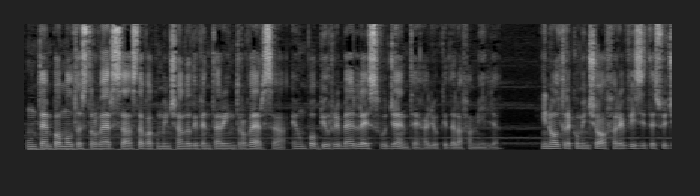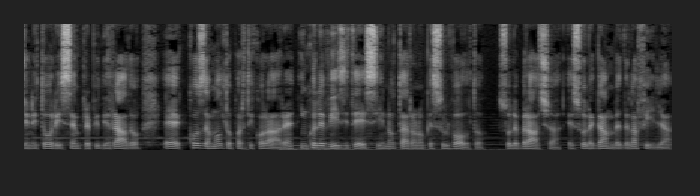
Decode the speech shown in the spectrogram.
Un tempo molto estroversa stava cominciando a diventare introversa e un po' più ribelle e sfuggente agli occhi della famiglia. Inoltre cominciò a fare visite sui genitori sempre più di rado e, cosa molto particolare, in quelle visite essi notarono che sul volto, sulle braccia e sulle gambe della figlia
